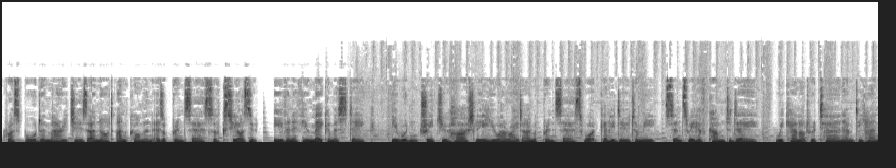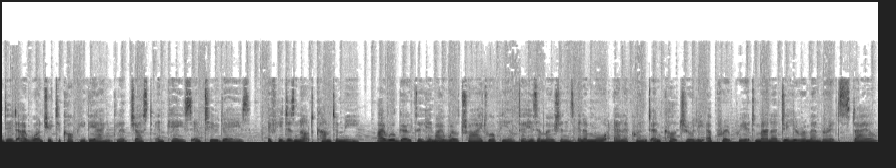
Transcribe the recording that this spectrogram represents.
Cross-border marriages are not uncommon as a princess of Xiaozu, even if you make a mistake, he wouldn't treat you harshly. You are right I'm a princess. What can he do to me? Since we have come today, we cannot return empty-handed. I want you to copy the anklet just in case in two days, if he does not come to me, I will go to him. I will try to appeal to his emotions in a more eloquent and culturally appropriate manner. Do you remember its style?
